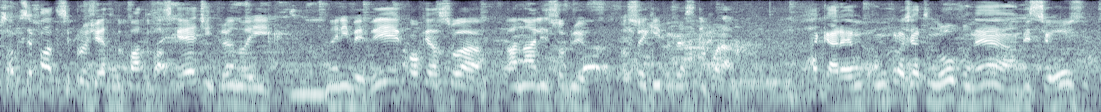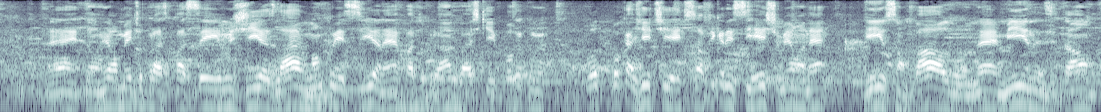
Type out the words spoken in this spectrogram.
Só você falar desse projeto do Pato Basquete, entrando aí no NBB, qual que é a sua análise sobre a sua equipe para essa temporada? Ah, cara, é um, é um projeto novo, né, ambicioso, né, então realmente eu passei uns dias lá, não conhecia, né, Pato Branco, acho que pouca, pouca gente, a gente só fica nesse eixo mesmo, né, Rio, São Paulo, né, Minas, então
